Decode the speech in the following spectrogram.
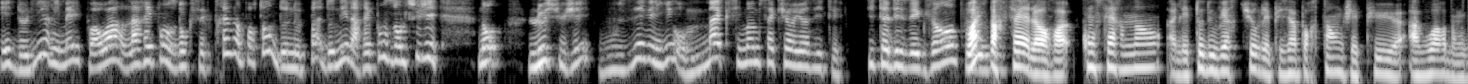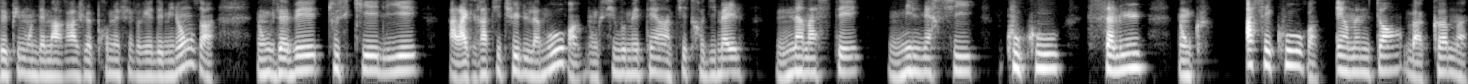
et de lire l'email pour avoir la réponse. Donc c'est très important de ne pas donner la réponse dans le sujet. Non, le sujet, vous éveillez au maximum sa curiosité. Si tu as des exemples. Ouais, parfait. Alors, euh, concernant les taux d'ouverture les plus importants que j'ai pu avoir donc depuis mon démarrage le 1er février 2011, donc vous avez tout ce qui est lié à la gratitude, l'amour. Donc, si vous mettez un titre d'email, Namasté, mille merci, coucou, salut. Donc, assez court et en même temps, bah, comme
